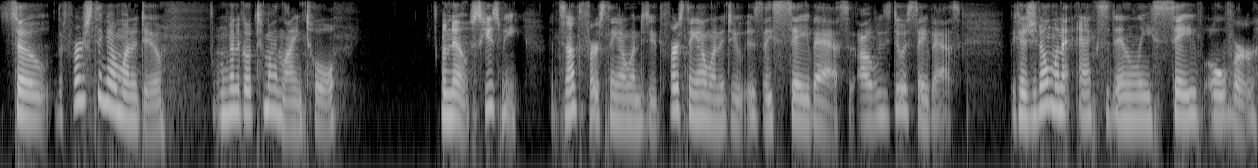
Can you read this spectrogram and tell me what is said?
So the first thing I want to do, I'm going to go to my line tool. Oh no, excuse me. It's not the first thing I want to do. The first thing I want to do is a save as. I always do a save as because you don't want to accidentally save over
